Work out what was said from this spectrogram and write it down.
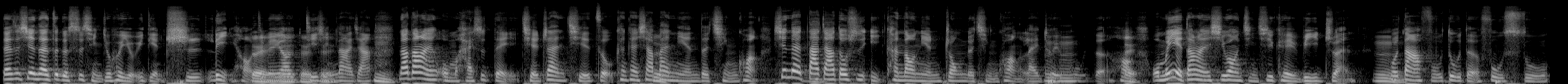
但是现在这个事情就会有一点吃力哈。这边要提醒大家，那当然我们还是得且战且走，看看下半年的情况。现在大家都是以看到年终的情况来推估的哈。我们也当然希望景气可以 V 转或大幅度的复苏，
